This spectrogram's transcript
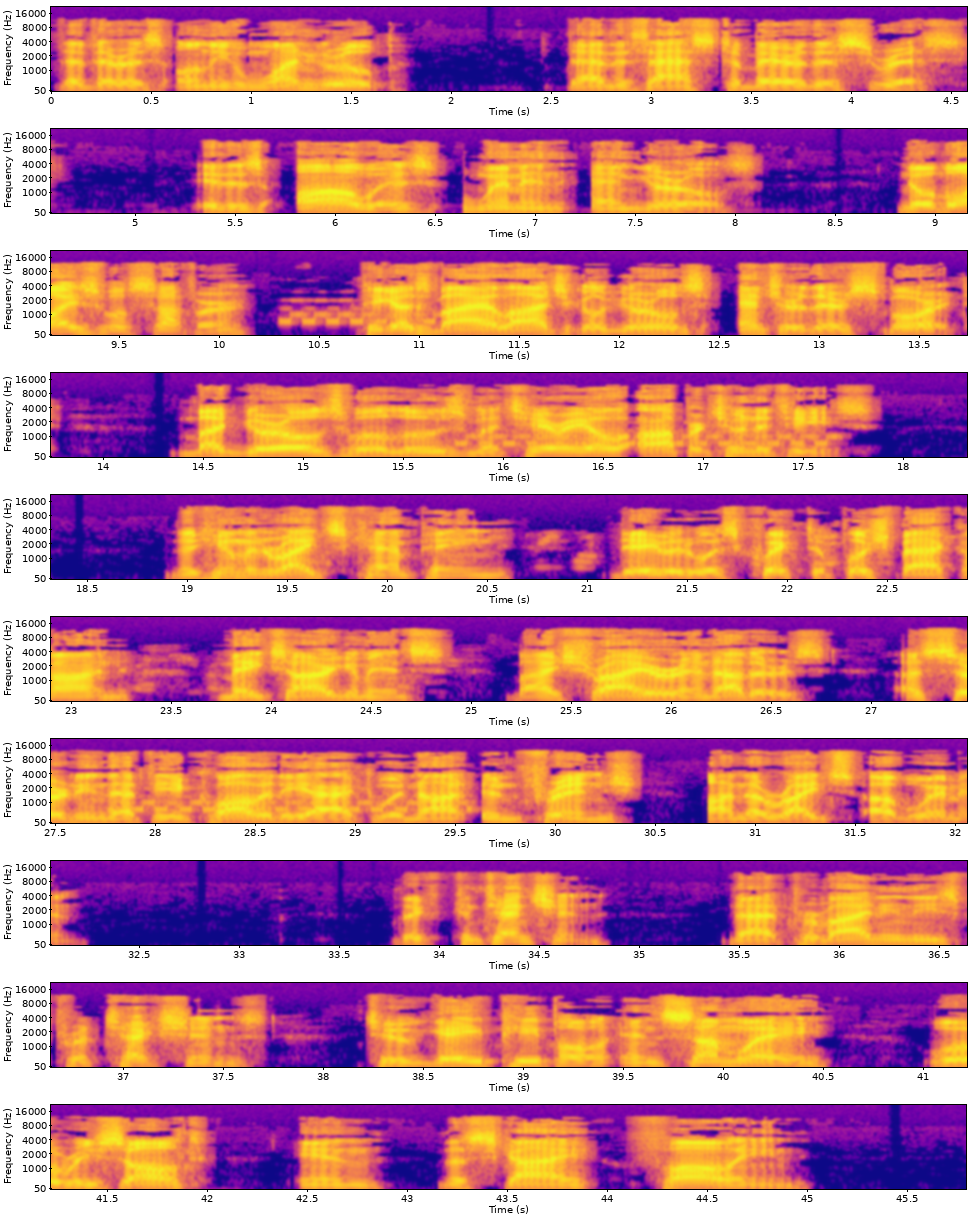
that there is only one group that is asked to bear this risk. It is always women and girls. No boys will suffer because biological girls enter their sport, but girls will lose material opportunities. The Human Rights Campaign David was quick to push back on makes arguments by Shrier and others asserting that the Equality Act would not infringe on the rights of women. The contention that providing these protections to gay people in some way will result in the sky falling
